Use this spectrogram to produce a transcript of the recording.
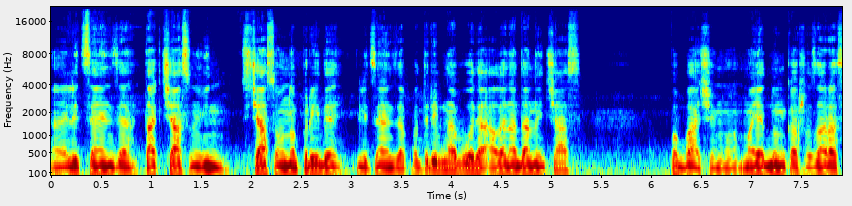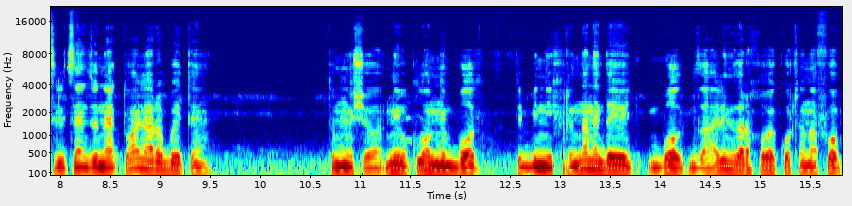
е, ліцензія. Так, часом він з часом воно прийде, ліцензія потрібна буде, але на даний час побачимо. Моя думка, що зараз ліцензію не актуально робити, тому що ні уклон, ні болт тобі ні хрена не дають. Болт взагалі не зараховує кошти на ФОП.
